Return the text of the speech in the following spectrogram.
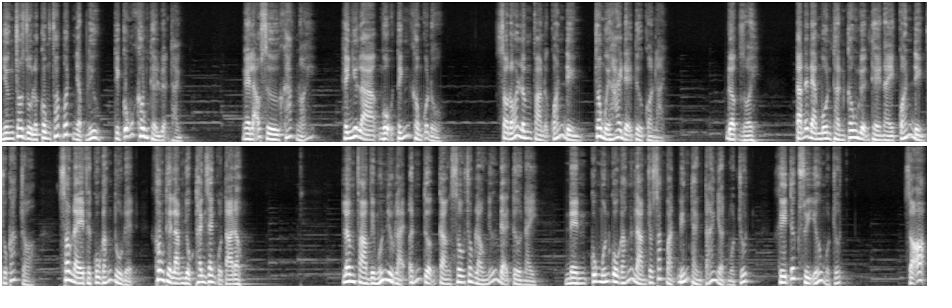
Nhưng cho dù là công pháp bất nhập lưu Thì cũng không thể luyện thành. Nghe lão sư khác nói, Hình như là ngộ tính không có đủ. Sau đó Lâm Phàm được quán đình Cho 12 đệ tử còn lại. Được rồi, Ta đã đem môn thần công luyện thể này quán đình cho các trò. Sau này phải cố gắng tu luyện, Không thể làm nhục thanh danh của ta đâu. Lâm Phàm vì muốn lưu lại ấn tượng càng sâu trong lòng những đệ tử này, Nên cũng muốn cố gắng làm cho sắc mặt biến thành tái nhợt một chút. Khi tức suy yếu một chút. Rõ.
